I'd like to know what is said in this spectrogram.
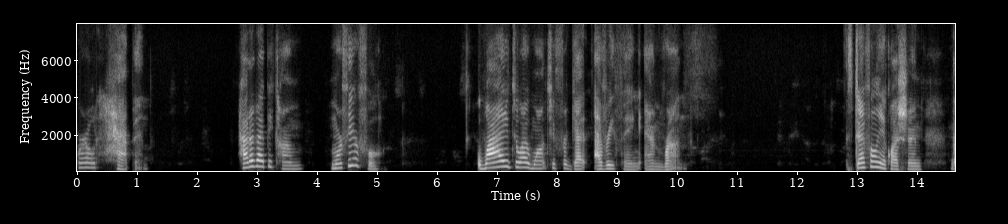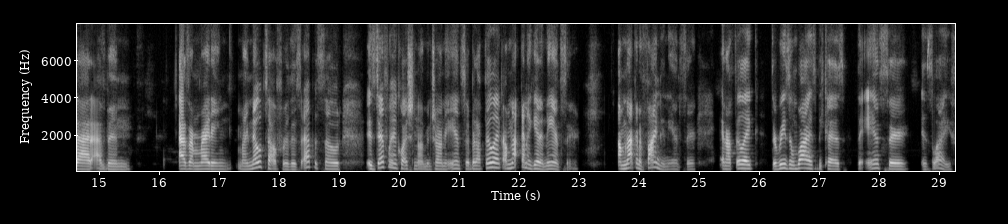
world happened? How did I become more fearful? Why do I want to forget everything and run? It's definitely a question that I've been, as I'm writing my notes out for this episode, it's definitely a question I've been trying to answer, but I feel like I'm not going to get an answer. I'm not going to find an answer. And I feel like the reason why is because the answer is life.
